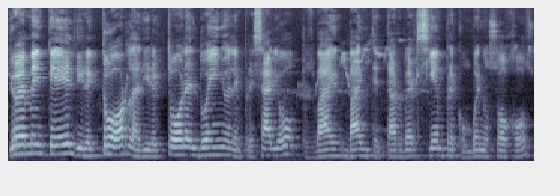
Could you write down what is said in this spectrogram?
Y obviamente el director, la directora, el dueño, el empresario, pues va, va a intentar ver siempre con buenos ojos,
